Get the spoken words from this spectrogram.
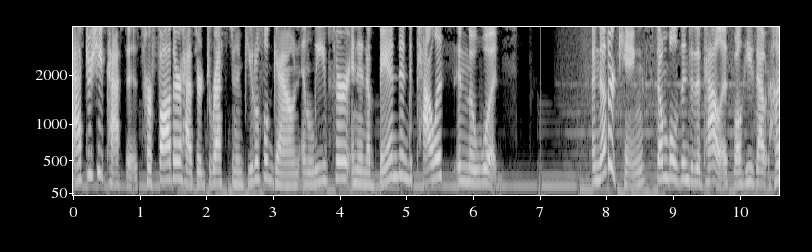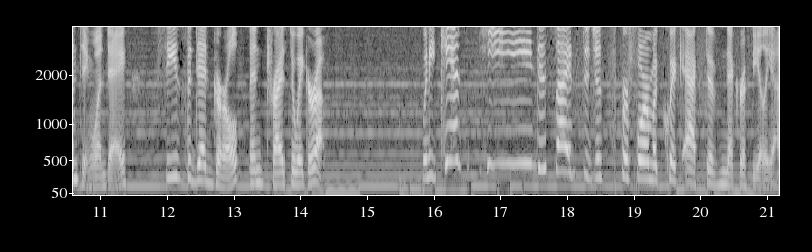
After she passes, her father has her dressed in a beautiful gown and leaves her in an abandoned palace in the woods. Another king stumbles into the palace while he's out hunting one day, sees the dead girl, and tries to wake her up. When he can't, he decides to just perform a quick act of necrophilia.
